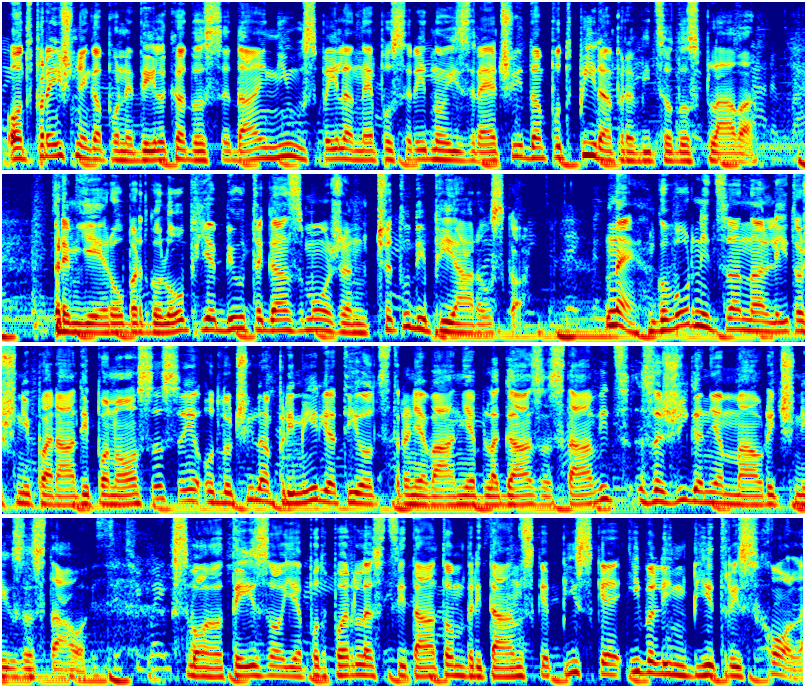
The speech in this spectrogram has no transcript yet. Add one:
Od prejšnjega ponedeljka do sedaj ni uspela neposredno izreči, da podpira pravico do splava. Premijer Robert Golop je bil tega zmožen, če tudi PR-ovsko. Ne, govornica na letošnji paradi ponosa se je odločila primerjati odstranjevanje blaga zastavic z žiganjem mauričnih zastav. Svojo tezo je podprla s citatom britanske piske Evelyn Beatrice Hall.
